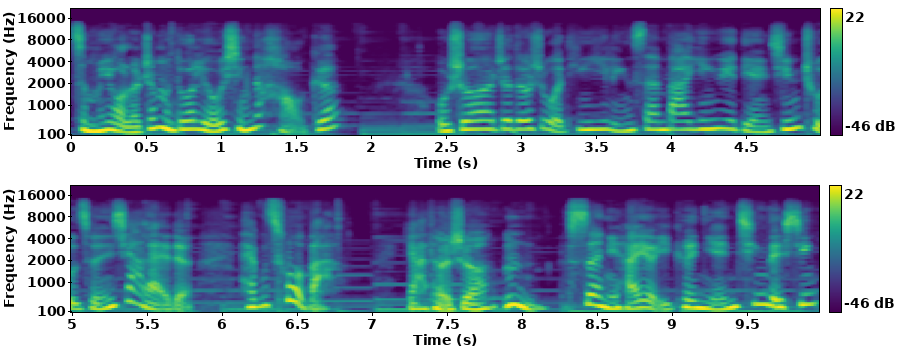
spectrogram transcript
怎么有了这么多流行的好歌？”我说：“这都是我听一零三八音乐点心储存下来的，还不错吧。”丫头说：“嗯，算你还有一颗年轻的心，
